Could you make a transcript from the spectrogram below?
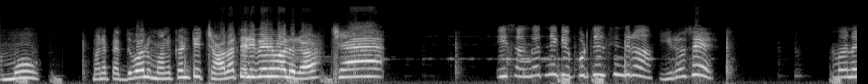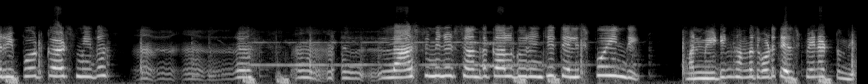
అమ్మో మన పెద్దవాళ్ళు మనకంటే చాలా తెలివైన వాళ్ళురా. చా ఈ సంగతి నీకు ఎప్పుడు తెలిసిందిరా? ఈ రోజే. మన రిపోర్ట్ కార్డ్స్ మీద లాస్ట్ మినిట్ సంతకాల గురించి తెలిసిపోయింది. మన మీటింగ్ సంగతి కూడా తెలిసిపోయినట్టుంది.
